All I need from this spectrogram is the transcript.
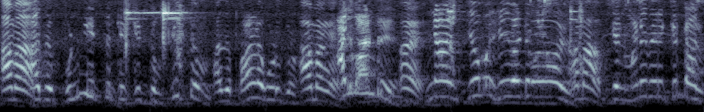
ஆமா. அது புண்ணியத்திற்கு கிட்டும். கிட்டும். அது பலனை கொடுக்கும். ஆமாங்க. அது வான்று. நான் சிவபூஜை செய்ய வேண்டுமானால் ஆமா. என் மனைவி இருக்கின்றால்.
